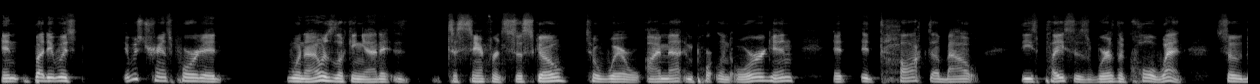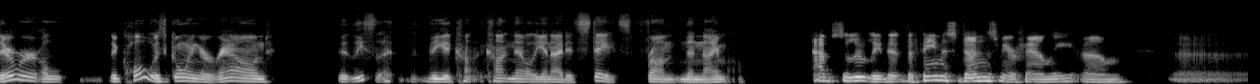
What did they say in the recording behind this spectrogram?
And but it was it was transported when I was looking at it to San Francisco to where I'm at in Portland, Oregon. It it talked about these places where the coal went. So there were a, the coal was going around at least the, the continental United States from Nanaimo. Absolutely. The, the famous Dunsmuir family, um, uh,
